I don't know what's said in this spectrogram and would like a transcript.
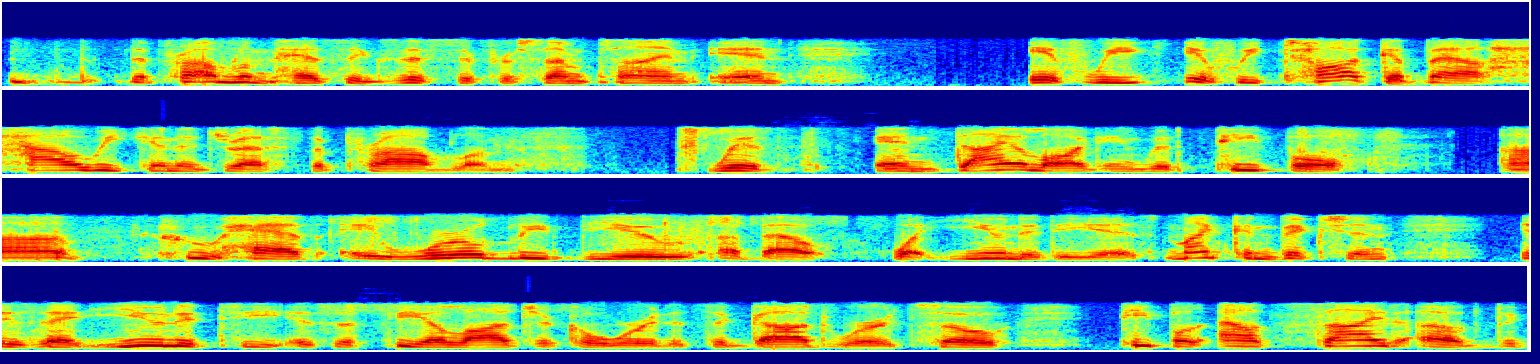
the problem has existed for some time. And if we if we talk about how we can address the problems with and dialoguing with people uh, who have a worldly view about what unity is, my conviction is that unity is a theological word. It's a God word. So people outside of the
